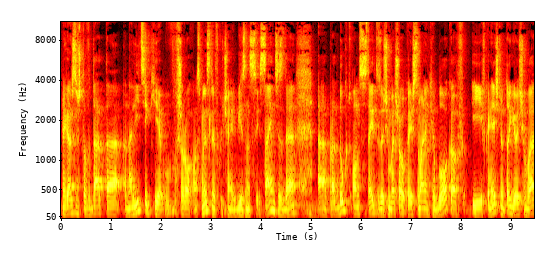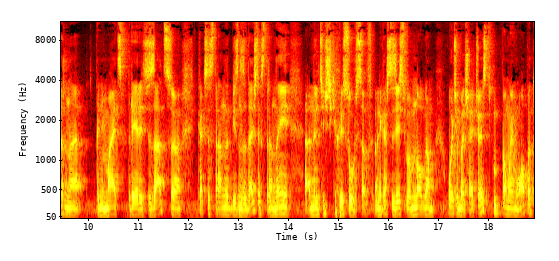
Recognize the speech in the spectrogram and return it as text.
Мне кажется, что в дата-аналитике в широком смысле, включая бизнес и scientist, да, а, продукт, он состоит из очень большого количества маленьких блоков, и в конечном итоге очень важно понимать приоритизацию как со стороны бизнес-задач, так и со стороны аналитических ресурсов. Мне кажется, здесь во многом очень большая часть, по моему опыту,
